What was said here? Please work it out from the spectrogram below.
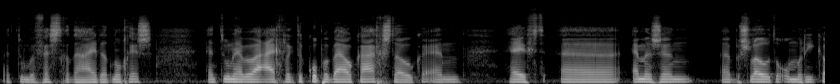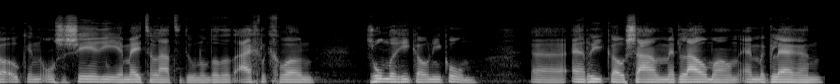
eh, toen bevestigde hij dat nog eens. En toen hebben we eigenlijk de koppen bij elkaar gestoken en heeft eh, Amazon eh, besloten om Rico ook in onze serie eh, mee te laten doen. Omdat het eigenlijk gewoon zonder Rico niet kon. Eh, en Rico samen met Lauwman en McLaren.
